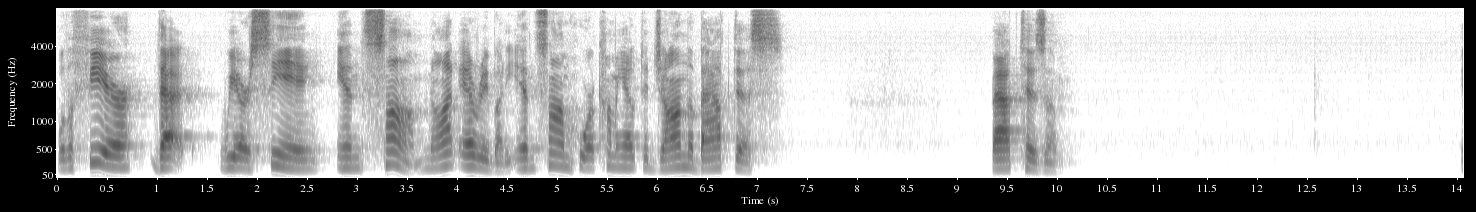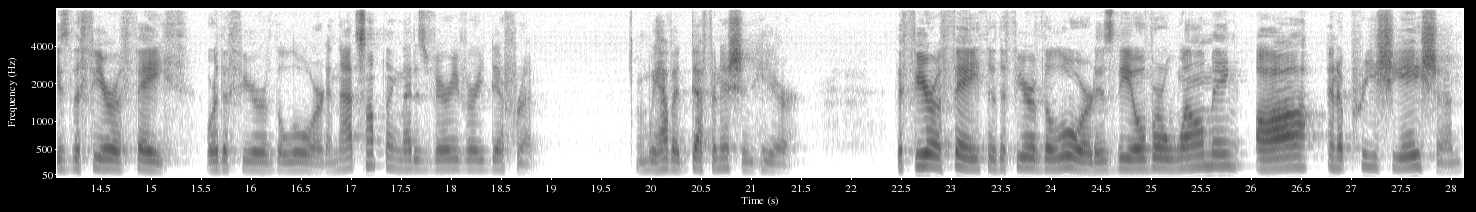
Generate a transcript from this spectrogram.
Well, the fear that we are seeing in some, not everybody, in some who are coming out to John the Baptist baptism is the fear of faith or the fear of the Lord. And that's something that is very, very different. And we have a definition here. The fear of faith or the fear of the Lord is the overwhelming awe and appreciation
